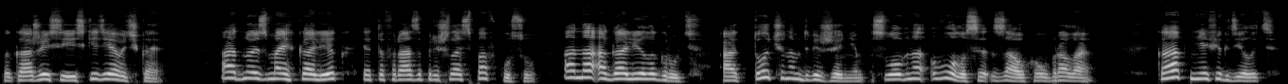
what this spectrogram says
«Покажи сиськи, девочка». Одной из моих коллег эта фраза пришлась по вкусу. Она оголила грудь, отточенным движением, словно волосы за ухо убрала. Как нефиг делать.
